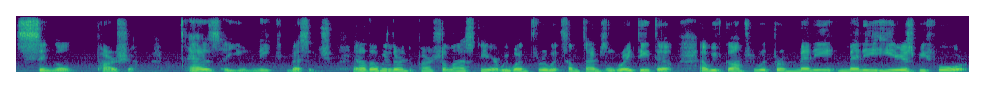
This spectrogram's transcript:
single Parsha has a unique message. And although we learned the Parsha last year, we went through it sometimes in great detail, and we've gone through it for many, many years before.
